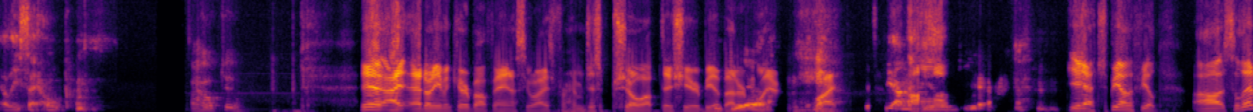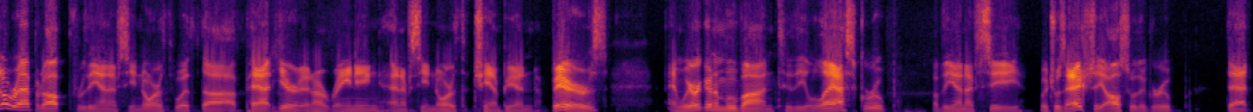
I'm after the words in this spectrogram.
At least I hope. I hope too. Yeah, I, I don't even care about fantasy wise for him. Just show up this year, be a better Yeah. player. But Just be on the Um, field. Yeah. yeah, just be on the field. Uh, so that'll wrap it up for the NFC North with uh, Pat here and our reigning NFC North champion Bears. And we're going to move on to the last group of the NFC, which was actually also the group that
